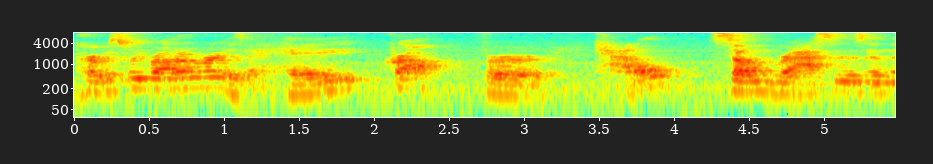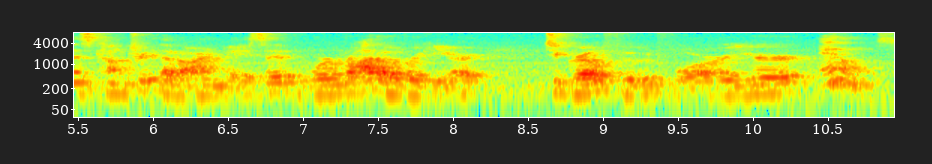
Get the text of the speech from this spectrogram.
purposefully brought over as a hay crop for cattle. Some grasses in this country that are invasive were brought over here to grow food for your animals.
